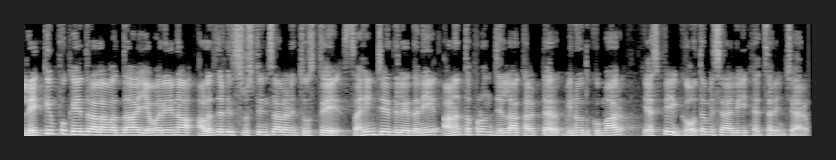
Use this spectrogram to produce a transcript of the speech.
లెక్కింపు కేంద్రాల వద్ద ఎవరైనా అలజడి సృష్టించాలని చూస్తే సహించేది లేదని అనంతపురం జిల్లా కలెక్టర్ వినోద్ కుమార్ ఎస్పీ గౌతమిశాలి హెచ్చరించారు.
